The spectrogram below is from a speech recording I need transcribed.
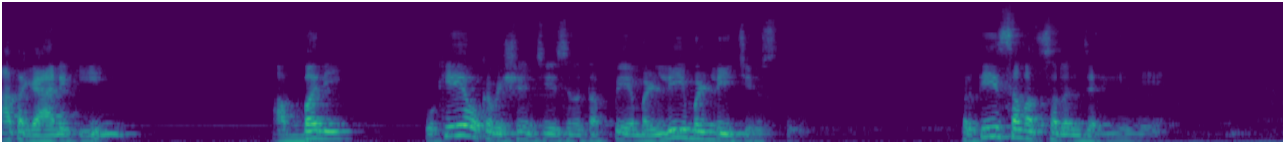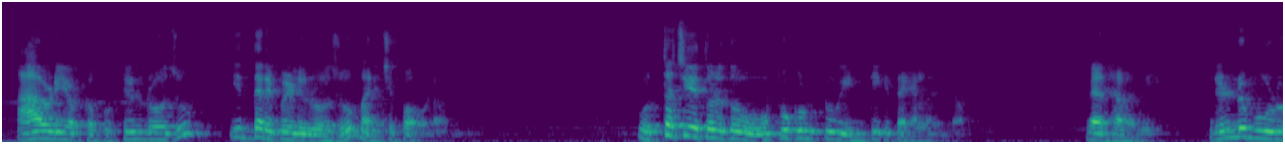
అతగానికి అబ్బని ఒకే ఒక విషయం చేసిన తప్పే మళ్ళీ మళ్ళీ చేస్తూ ప్రతి సంవత్సరం జరిగేదే. ఆవిడ యొక్క పుట్టినరోజు ఇద్దరి పెళ్ళి రోజు మరిచిపోవడం. ఉత్త చేతులతో ఊపుకుంటూ ఇంటికి తగలండం. వెధవది రెండు మూడు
